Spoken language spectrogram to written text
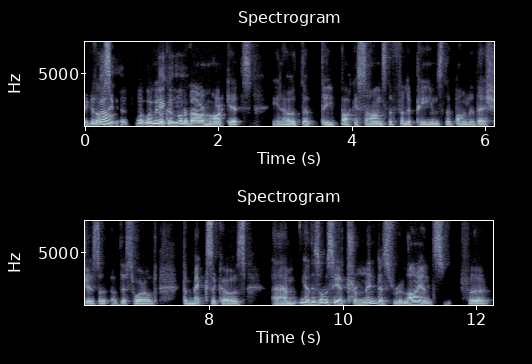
Because obviously, well, when we look at a lot of our markets, you know, the, the Pakistans, the Philippines, the Bangladeshis of, of this world, the Mexicos, um, you know, there's obviously a tremendous reliance for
